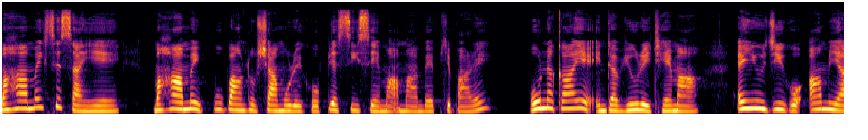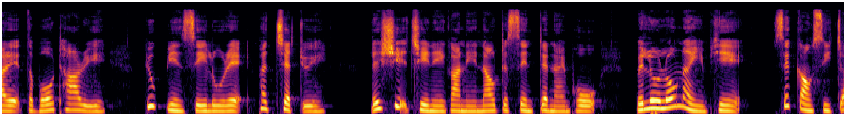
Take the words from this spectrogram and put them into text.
မဟာမိတ်စစ်ဆိုင်ရဲ့မဟာမိတ်ပူးပေါင်းလှုပ်ရှားမှုတွေကိုပျက်စီးစေမှာအမှန်ပဲဖြစ်ပါတယ်။ဘိုးနကားရဲ့အင်တာဗျူးတွေထဲမှာ NUG ကိုအားမရတဲ့သဘောထားတွေပြုတ်ပြင်စေလိုတဲ့မှတ်ချက်တွေလက်ရှိအခြေအနေကနေနောက်တဆင့်တက်နိုင်ဖို့ဘယ်လိုလုပ်နိုင်ရင်ဖြင့်စစ်ကောင်စီကြ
